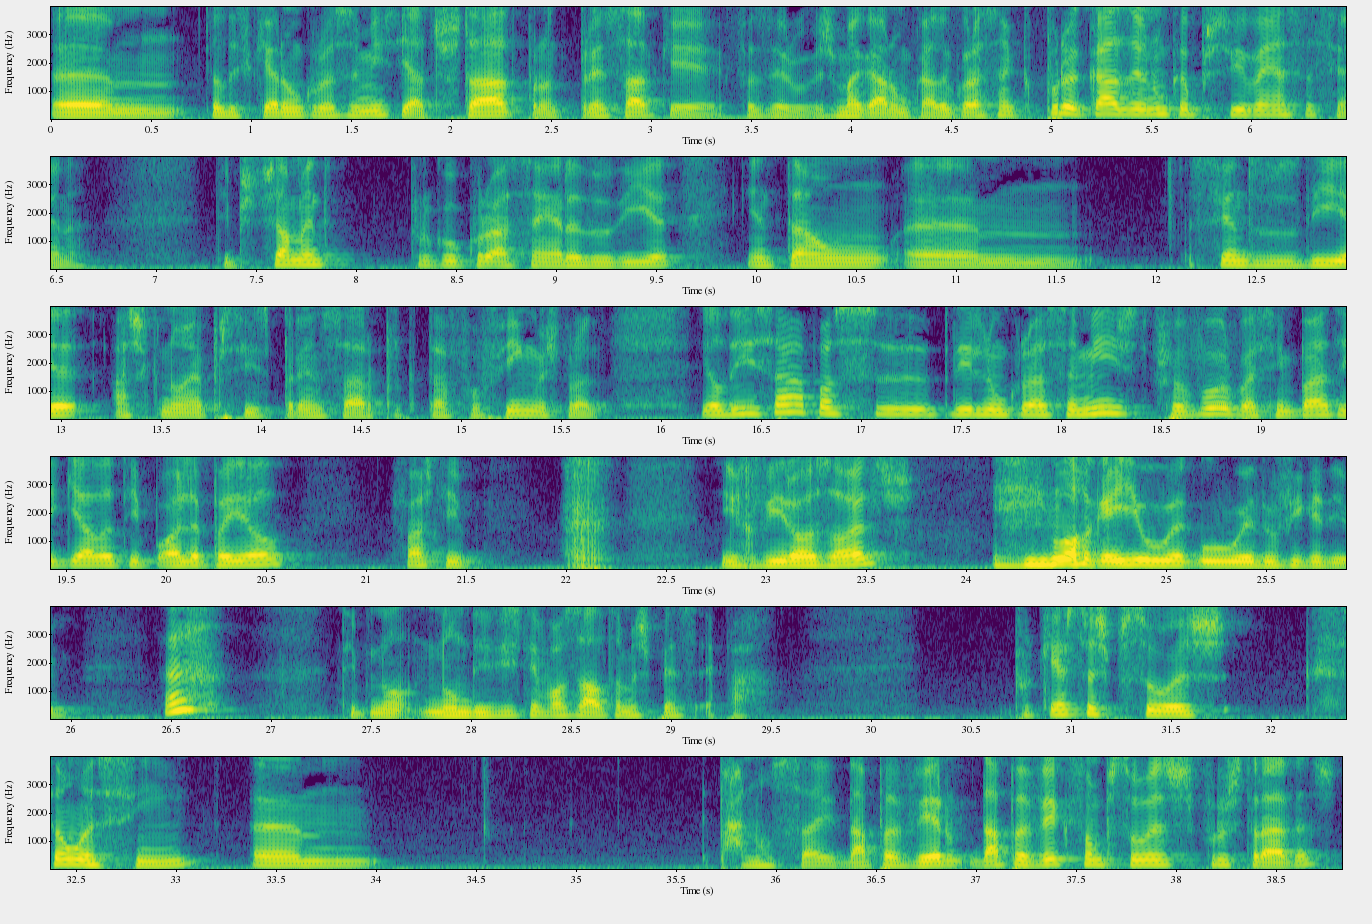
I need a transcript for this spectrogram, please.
Um, ele disse que era um coração misto, e tostado, pronto, prensado, que é fazer, esmagar um bocado o coração, que por acaso eu nunca percebi bem essa cena. Tipo, especialmente porque o coração era do dia, então, um, sendo do dia, acho que não é preciso prensar porque está fofinho, mas pronto. Ele disse, ah, posso pedir-lhe um coração misto, por favor, vai simpático, e ela, tipo, olha para ele, faz tipo, e revira os olhos, e logo aí o, o Edu fica tipo, hã? Tipo, não, não diz isto em voz alta, mas pensa, epá, porque estas pessoas que são assim, hum, pá, não sei, dá para ver, dá para ver que são pessoas frustradas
